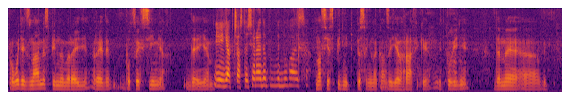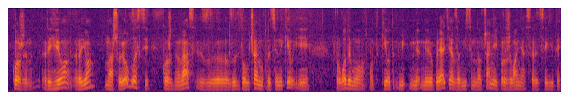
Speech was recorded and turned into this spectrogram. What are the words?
Проводять з нами спільними рейди, рейди по цих сім'ях, де є. І як часто ці рейди відбуваються? У нас є спільні підписані накази, є графіки відповідні, де ми е, від кожен регіон, район нашої області кожен раз залучаємо працівників і проводимо от такі от мероприятия за місцем навчання і проживання серед цих дітей.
